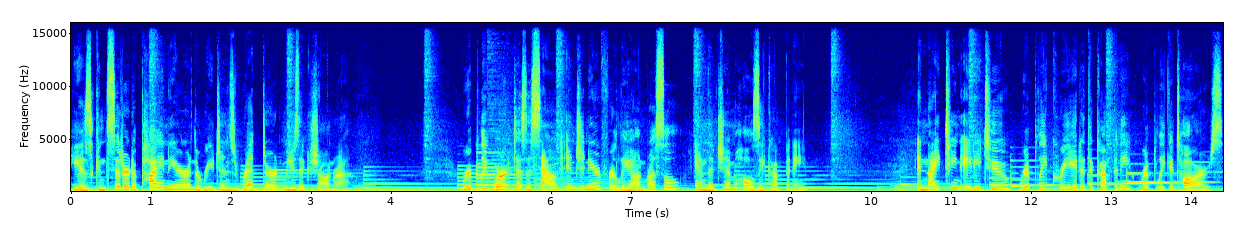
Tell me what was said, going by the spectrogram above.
He is considered a pioneer in the region's red dirt music genre. Ripley worked as a sound engineer for Leon Russell and the Jim Halsey Company. In 1982, Ripley created the company Ripley Guitars,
